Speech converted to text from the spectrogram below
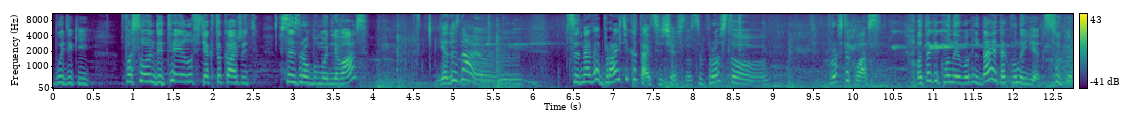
будь-який фасон, details, як то кажуть, все зробимо для вас. Я не знаю, е, це треба брати і кататися, чесно. Це просто, просто клас. Отак як воно і виглядає, так воно є. Супер.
